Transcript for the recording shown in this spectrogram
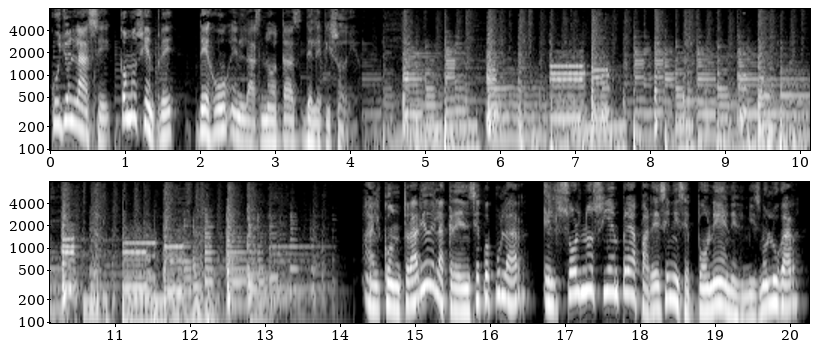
cuyo enlace, como siempre, dejo en las notas del episodio. Al contrario de la creencia popular, el Sol no siempre aparece ni se pone en el mismo lugar,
